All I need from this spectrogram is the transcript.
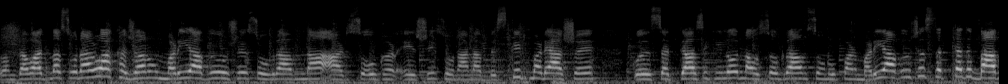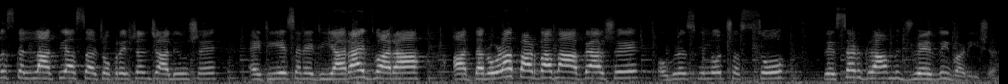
તો અમદાવાદમાં સોનાનો આ ખજાનો મળી આવ્યો છે. સો ગ્રામના આઠસો ઓગણએંશી સોનાના બિસ્કિટ મળ્યા છે. કુલ સત્યાસી કિલો નવસો ગ્રામ સોનું પણ મળી આવ્યું છે. સતત બાવીસ કલાકથી આ સર્ચ ઓપરેશન ચાલ્યું છે. એટીએસ અને ડીઆરઆઈ દ્વારા આ દરોડા પાડવામાં આવ્યા છે. ઓગણીસ કિલો છસો ત્રેસઠ ગ્રામ જ્વેલરી મળી છે.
